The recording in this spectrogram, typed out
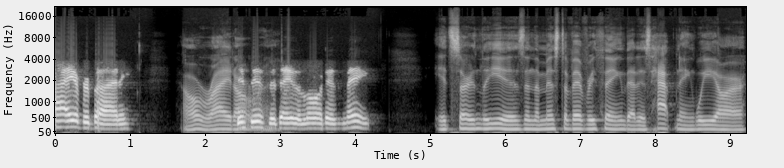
Hi, everybody. All right. This all is the day the Lord has made. It certainly is. In the midst of everything that is happening, we are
